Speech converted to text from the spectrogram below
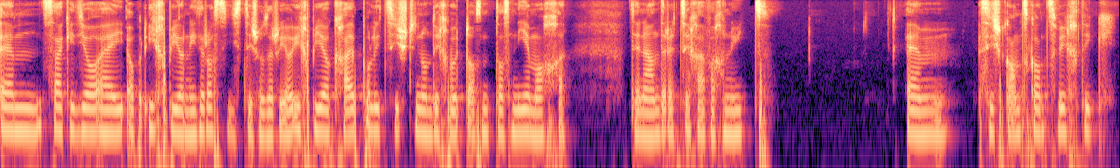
ähm, sagen, ja, hey, aber ich bin ja nicht rassistisch oder ja, ich bin ja keine Polizistin und ich würde das und das nie machen, dann ändert sich einfach nichts. Ähm, es ist ganz, ganz wichtig,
